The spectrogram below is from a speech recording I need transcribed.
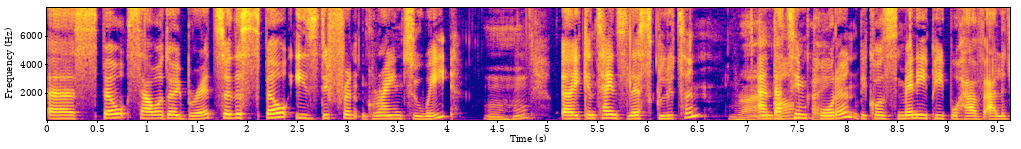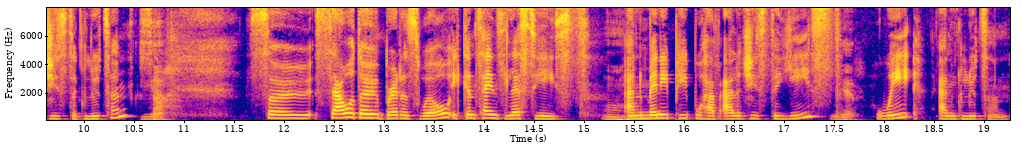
Uh, spelt sourdough bread. So the spelt is different grain to wheat. Mm-hmm. Uh, it contains less gluten. Right. And that's Okay. important because many people have allergies to gluten. yeah. So sourdough bread as well, it contains less yeast. And many people have allergies to yeast, Yeah. wheat, and gluten.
